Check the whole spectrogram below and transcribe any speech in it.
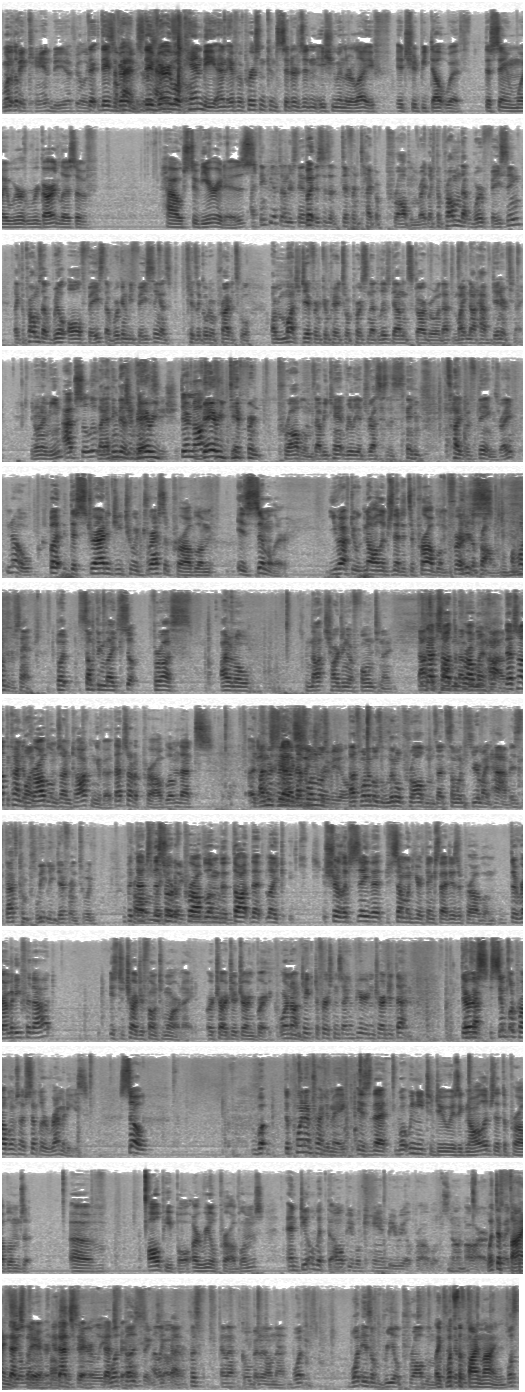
one Like of the they can be. I feel like they, they very they very well can be, and if a person considers it an issue in their life, it should be dealt with the same way, regardless of how severe it is. I think we have to understand But- that this is a different type of problem, right? Like the problem that we're facing, like the problems that we'll all face, that we're going to be facing as kids that go to a private school, are much different compared to a person that lives down in Scarborough and that might not have dinner tonight. You know what I mean? Absolutely, Like I think there's very, they're not. very different problems that we can't really address as the same type of things, right? No, but the strategy to address a problem is similar. You have to acknowledge that it's a problem first. It is a problem, mm-hmm. a hundred percent. But something like So for us, I don't know, not charging our phone tonight. That's, that's, a not the that problem. we might have. That's not the kind of But- problems I'm talking about. That's not a problem. That's. A, I'm just saying, like, That's that's one of those. trivial. That's one of those little problems that someone here might have. Is that's completely different to a. But that's the like sort that, of like, problem. The thought that like, sure, let's say that someone here thinks that is a problem. The remedy for that is to charge your phone tomorrow night, or charge it during break, or not hmm. take it to first and second period and charge it then. There are s- simpler problems have simpler remedies. So, what the point I'm trying to make is that what we need to do is acknowledge that the problems of all people are real problems and deal with them. all people can be real problems, not Mhm. are. What because I defines That's feel like fair. That's fair. That's what fair. does things I like are. that? Let's and let go better on that. What what is a real problem? Like, what's the difference- fine line? What's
